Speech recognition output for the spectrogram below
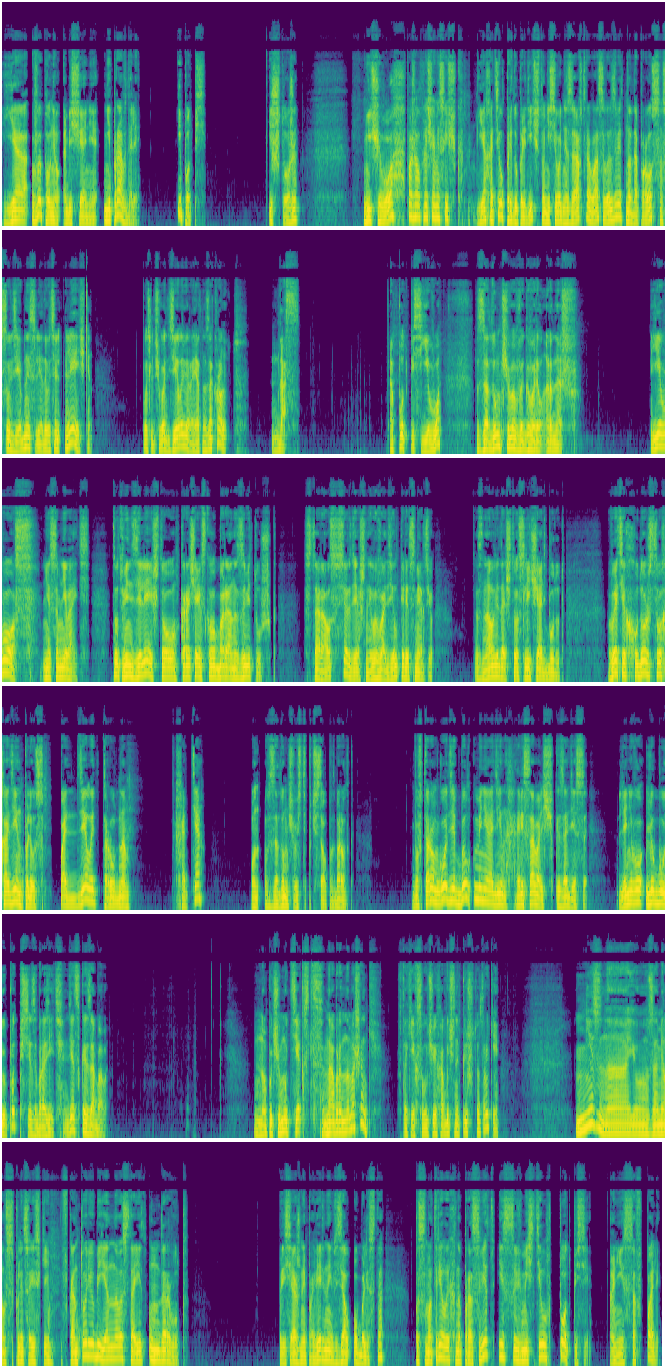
«Я выполнил обещание, не правда ли?» и подпись. «И что же?» Ничего, пожал плечами сыщик. Я хотел предупредить, что не сегодня-завтра вас вызовет на допрос судебный следователь Леечкин. После чего дело, вероятно, закроют. Дас. А подпись его задумчиво выговорил Ардашев. Его-с, не сомневайтесь. Тут вензелей, что у карачаевского барана завитушек. Старался сердешный, выводил перед смертью — Знал, видать, что сличать будут. В этих художествах один плюс — подделать трудно. Хотя... Он в задумчивости почесал подбородок. Во втором годе был у меня один рисовальщик из Одессы. Для него любую подпись изобразить — детская забава. Но почему текст набран на машинке? В таких случаях обычно пишут от руки. «Не знаю», — замялся полицейский. «В конторе убиенного стоит Ундервуд». Присяжный поверенный взял оба листа, посмотрел их на просвет и совместил подписи. Они совпали.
